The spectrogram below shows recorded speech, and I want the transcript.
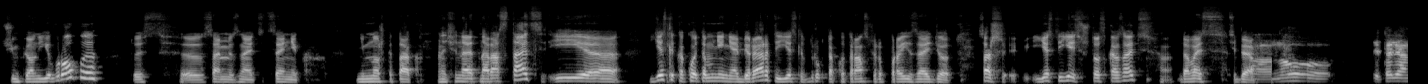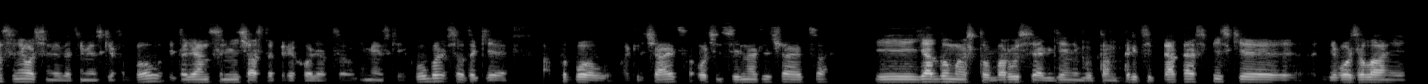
чемпион Европы, то есть, э, сами знаете, ценник немножко так начинает нарастать. И э, есть ли какое-то мнение о Берарде, если вдруг такой трансфер произойдет? Саш, если есть что сказать, давай с тебя. А, ну, итальянцы не очень любят немецкий футбол. Итальянцы не часто переходят в немецкие клубы. Все-таки футбол отличается, очень сильно отличается. И я думаю, что Боруссия где-нибудь там 35-я в списке его желаний.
